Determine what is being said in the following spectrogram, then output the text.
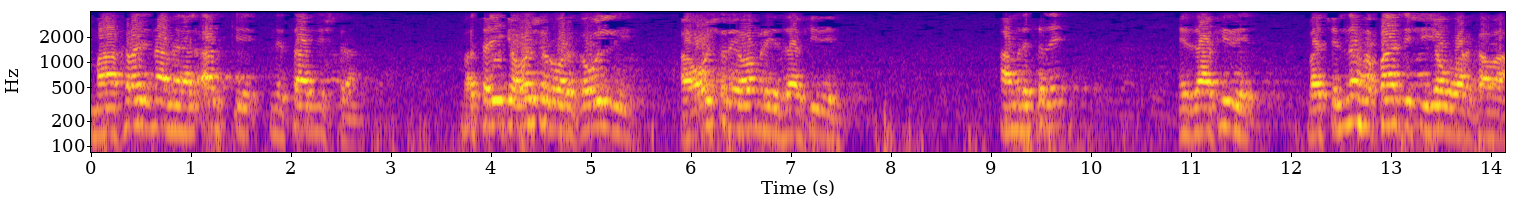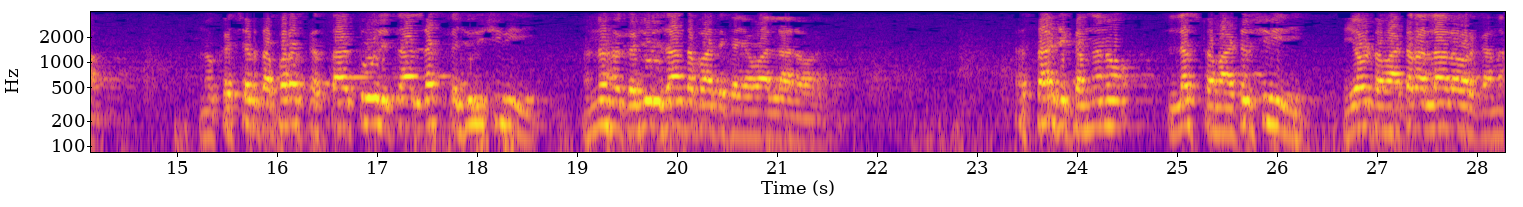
ما اخرجنا من الارض کې نصاب نشتا بس یې کې عشر ورکول دي او عشر عمر اضافي دي امر څه دی اضافي دی بس نه پاتې شي یو ورکوا نو کچر ته پرس کستا ټول سال لس کجوري شي وي نه کجوري ځان ته پاتې کوي والله لور استا چې کمندنو لس ټماټر شي وي یو ټماټر الله لور کنه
